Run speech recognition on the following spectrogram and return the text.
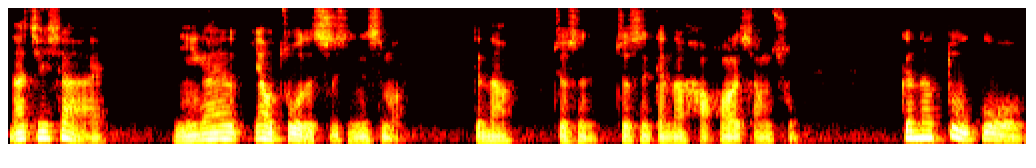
那接下来你应该要做的事情是什么？跟他就是就是跟他好好的相处，跟他度过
